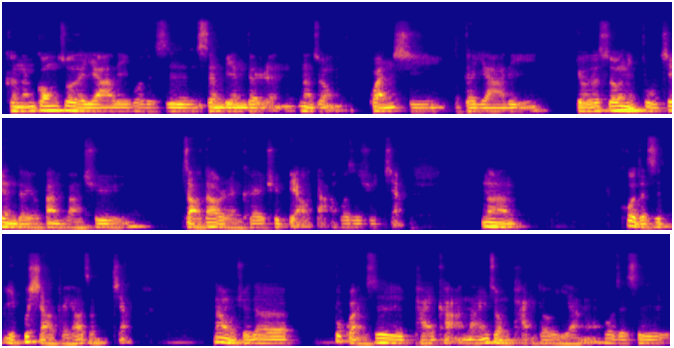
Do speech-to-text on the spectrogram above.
可能工作的压力，或者是身边的人那种关系的压力，有的时候你不见得有办法去找到人可以去表达，或者去讲。那或者是也不晓得要怎么讲。那我觉得，不管是牌卡哪一种牌都一样哦，或者是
